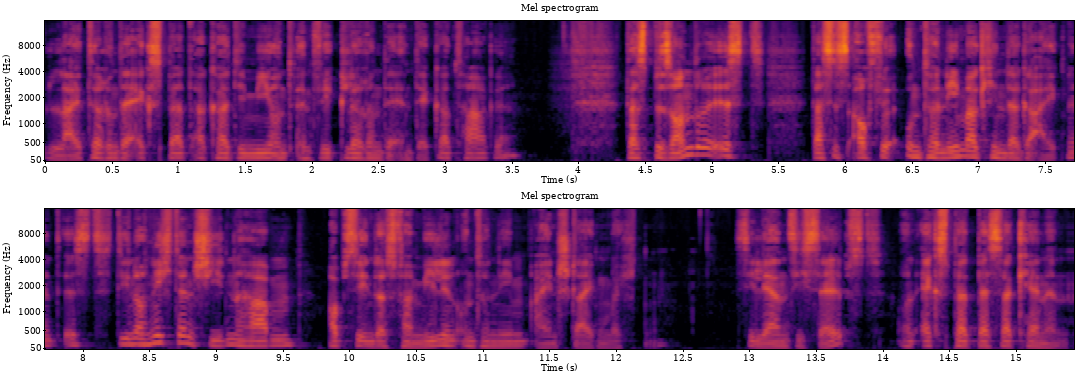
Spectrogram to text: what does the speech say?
Leiterin der Expertakademie und Entwicklerin der Entdeckertage, das Besondere ist, dass es auch für Unternehmerkinder geeignet ist, die noch nicht entschieden haben, ob sie in das Familienunternehmen einsteigen möchten. Sie lernen sich selbst und Expert besser kennen.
